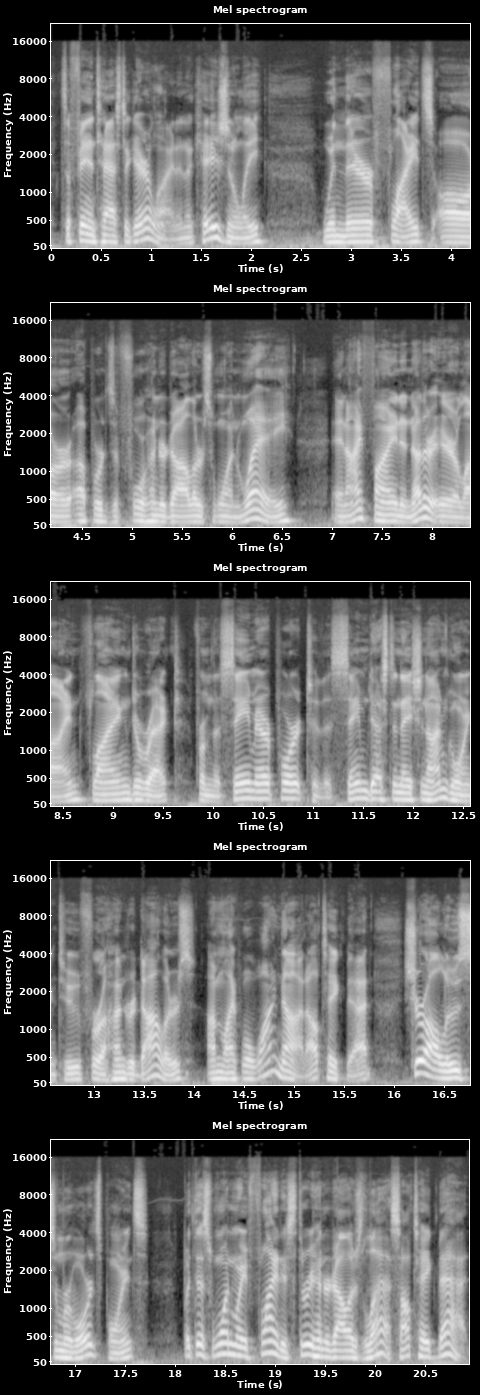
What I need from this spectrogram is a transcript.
It's a fantastic airline, and occasionally, when their flights are upwards of $400 one way, and I find another airline flying direct from the same airport to the same destination I'm going to for $100, I'm like, well, why not? I'll take that. Sure, I'll lose some rewards points, but this one way flight is $300 less. I'll take that.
